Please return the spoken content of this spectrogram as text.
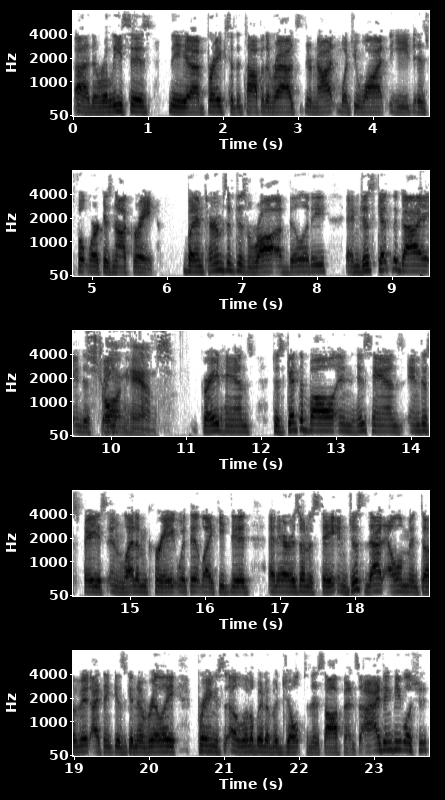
Uh, the releases, the uh, breaks at the top of the routes, they're not what you want. He, his footwork is not great. But in terms of just raw ability and just get the guy into strong space, hands, great hands, just get the ball in his hands into space and let him create with it like he did at Arizona State. And just that element of it, I think is going to really bring a little bit of a jolt to this offense. I think people should,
